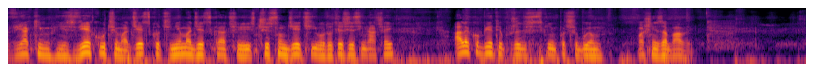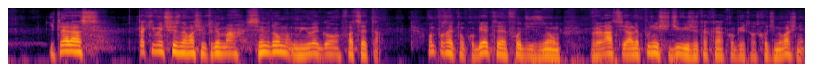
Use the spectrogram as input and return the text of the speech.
w jakim jest wieku, czy ma dziecko, czy nie ma dziecka, czy, czy są dzieci, bo to też jest inaczej. Ale kobiety przede wszystkim potrzebują właśnie zabawy. I teraz taki mężczyzna właśnie, który ma syndrom miłego faceta. On poznaje tą kobietę, wchodzi z nią w relację, ale później się dziwi, że taka kobieta odchodzi. No właśnie,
